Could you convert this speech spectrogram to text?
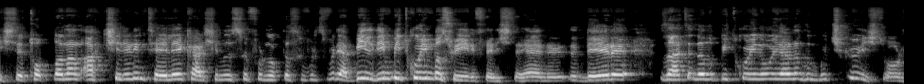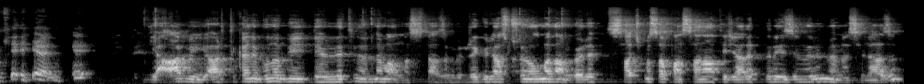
İşte toplanan akçelerin TL karşılığı 0.00 ya bildiğin Bitcoin basıyor herifler işte. Yani değere zaten alıp Bitcoin'e oynanadın mı çıkıyor işte ortaya yani. Ya abi artık hani buna bir devletin önlem alması lazım. Bir regülasyon olmadan böyle saçma sapan sanal ticaretlere izin verilmemesi lazım.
